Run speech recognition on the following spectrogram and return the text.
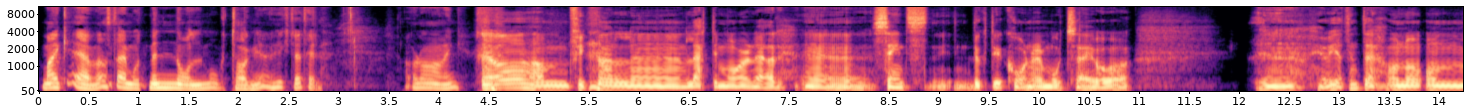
Mike Evans däremot med noll mottagningar. Hur gick det till? Har du någon aning? Ja, han fick väl uh, Latimore där. Uh, Saints duktig corner mot sig. och uh, Jag vet inte om, om,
